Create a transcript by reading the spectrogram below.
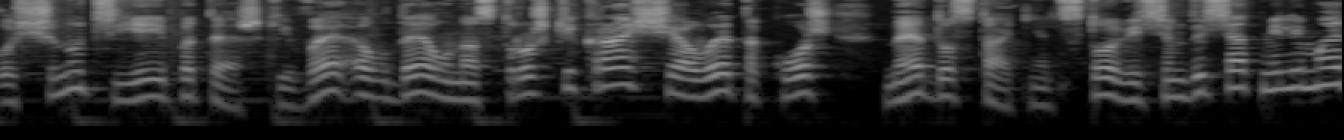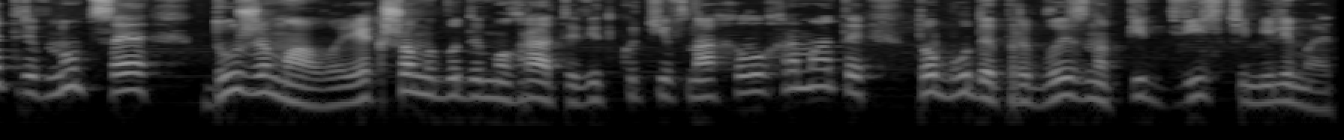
площину цієї ПТшки. ВЛД у нас трошки краще, але також недостатньо. 180 мм, ну це дуже мало. Якщо ми будемо грати від кутів нахилу гармати, то буде приблизно під 200 мм.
